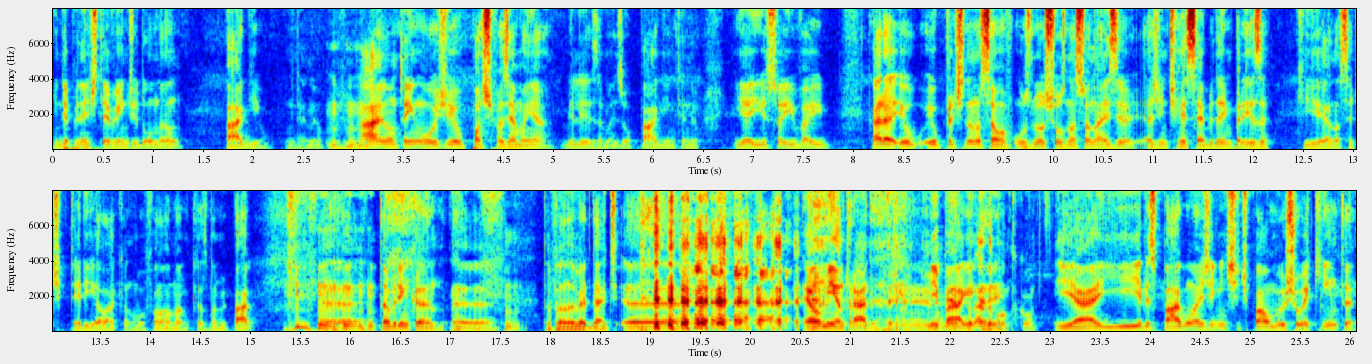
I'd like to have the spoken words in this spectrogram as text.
independente de ter vendido ou não, pague-o, entendeu? Uhum. Ah, eu não tenho hoje, eu posso te fazer amanhã? Beleza, mas eu pague, entendeu? E aí isso aí vai. Cara, eu, eu pra te dar noção, os meus shows nacionais a gente recebe da empresa, que é a nossa tiqueteria lá, que eu não vou falar o nome, que elas não me pagam. É, tô brincando. é, tô falando a verdade. É, é o Minha Entrada. me paguem. Entrada.com. E aí eles pagam a gente, tipo, ah, o meu show é quinta,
